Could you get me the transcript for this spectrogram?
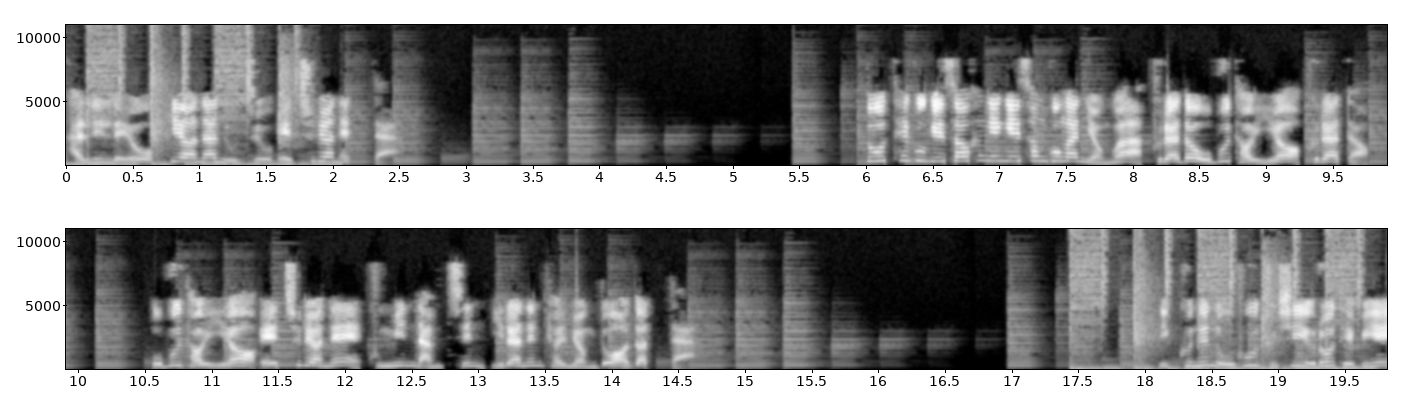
갈릴레오 피어난 우주에 출연했다. 또 태국에서 흥행에 성공한 영화 브라더 오브 더 이어 브라더 오브 더 이어에 출연해 국민 남친이라는 별명도 얻었다. 니쿠는 오후 2시 유로 데뷔해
